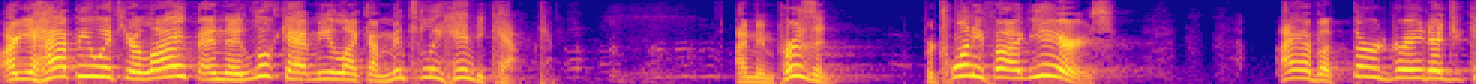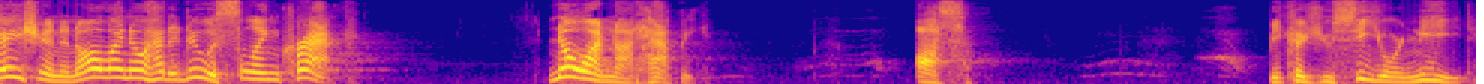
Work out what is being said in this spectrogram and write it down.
Are you happy with your life? And they look at me like I'm mentally handicapped. I'm in prison for 25 years. I have a third grade education and all I know how to do is sling crack. No, I'm not happy. Awesome. Because you see your need.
